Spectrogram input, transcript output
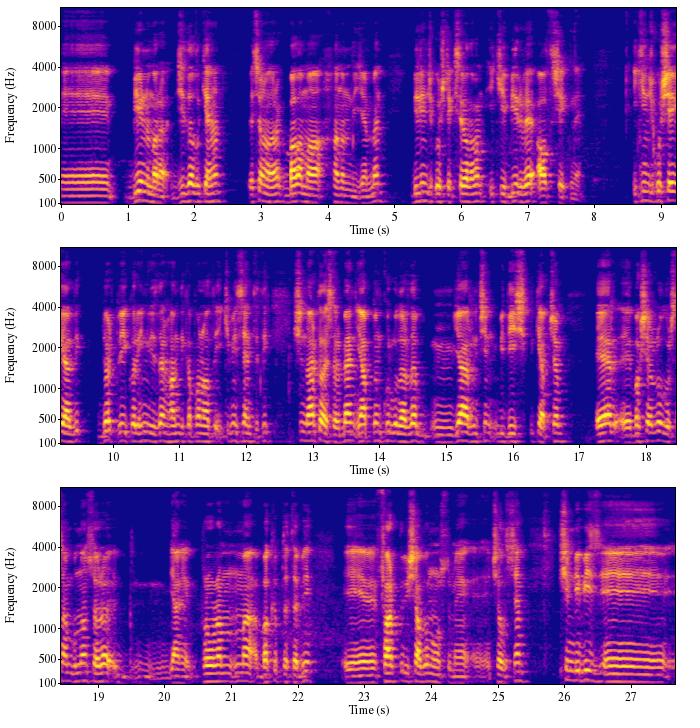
1 numara Cidalı Kenan ve son olarak Balama Hanım diyeceğim ben. Birinci koşudaki sıralamam 2, 1 ve 6 şeklinde. İkinci koşuya geldik. 4 ve yukarı İngilizler handikap 16 2000 sentetik. Şimdi arkadaşlar ben yaptığım kurgularda yarın için bir değişiklik yapacağım. Eğer e, başarılı olursam bundan sonra yani programa bakıp da tabii e, farklı bir şablon oluşturmaya e, çalışacağım. Şimdi biz e,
